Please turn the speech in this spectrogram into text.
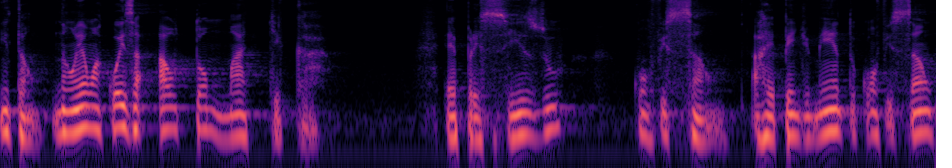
Então, não é uma coisa automática é preciso confissão, arrependimento, confissão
